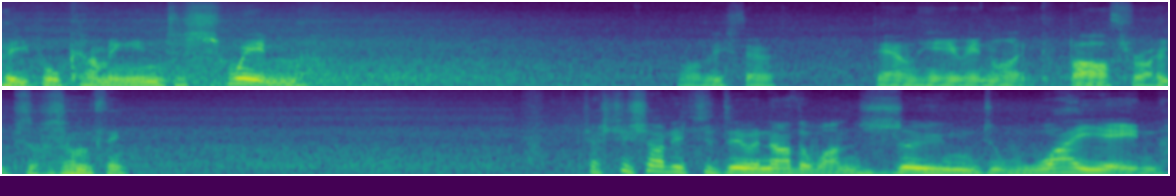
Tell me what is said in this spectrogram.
People coming in to swim. Or at least they're down here in like bathrobes or something. Just decided to do another one, zoomed way in.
